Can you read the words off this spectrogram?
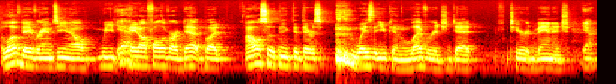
I love Dave Ramsey. You know, we yeah. paid off all of our debt, but I also think that there's ways that you can leverage debt to your advantage. Yeah.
